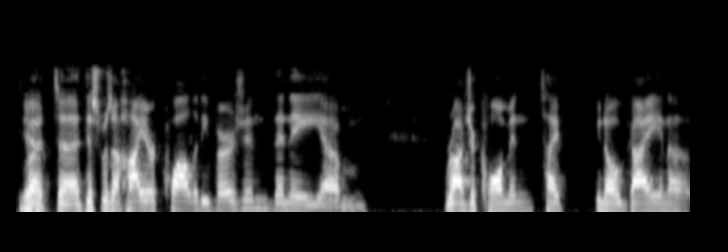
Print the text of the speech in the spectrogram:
Yeah. But uh, this was a higher quality version than a um, Roger Corman type, you know, guy in a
